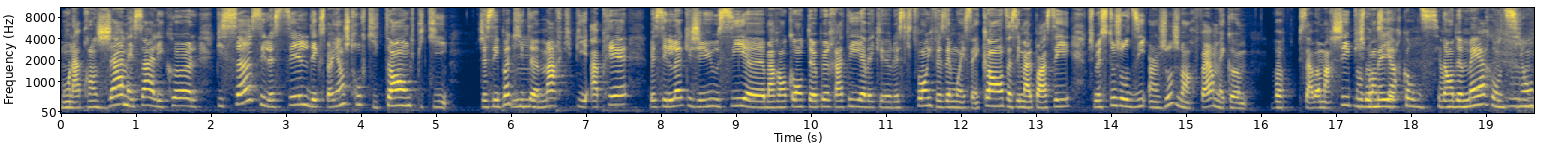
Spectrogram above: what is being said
mais on n'apprend jamais ça à l'école. Puis ça, c'est le style d'expérience, je trouve, qui tangue, puis qui Je sais pas qui te marque. Puis après, ben c'est là que j'ai eu aussi euh, ma rencontre un peu ratée avec euh, le ski de fond. Il faisait moins 50, ça s'est mal passé. Je me suis toujours dit, un jour, je vais en refaire, mais comme va- ça va marcher. Puis Dans je de pense meilleures que conditions. dans de meilleures conditions.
